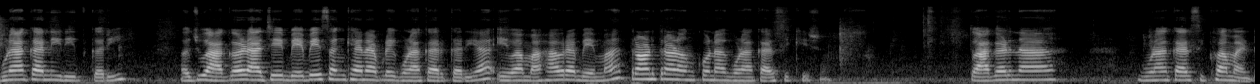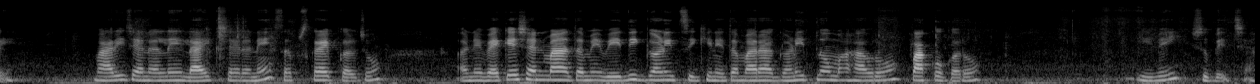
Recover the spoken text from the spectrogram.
ગુણાકારની રીત કરી. હજુ આગળ આજે બે બે સંખ્યાના આપણે ગુણાકાર કર્યા, એવા મહાવરા બેમાં ત્રણ ત્રણ અંકોના ગુણાકાર શીખીશું. તો આગળના ગુણાકાર શીખવા માટે મારી ચેનલને લાઇક શેર અને સબસ્ક્રાઈબ કરજો. અને વેકેશનમાં તમે વૈદિક ગણિત શીખીને તમારા ગણિતનો મહાવરો પાકો કરો. એવી શુભેચ્છા.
